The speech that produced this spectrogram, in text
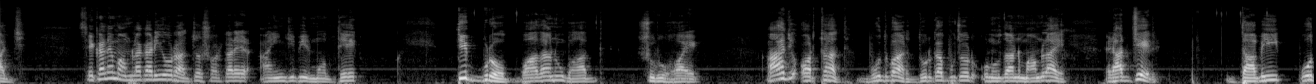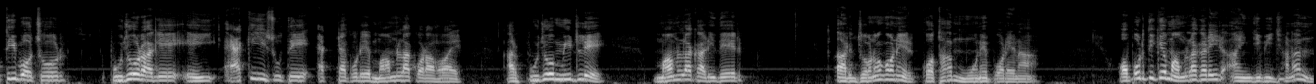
আজ। সেখানে মামলাকারী ও রাজ্য সরকারের আইনজীবীর মধ্যে তীব্র বাদানুবাদ শুরু হয়। আজ অর্থাৎ বুধবার দুর্গাপুজোর অনুদান মামলায় রাজ্যের দাবি প্রতি বছর পুজোর আগে এই একই ইস্যুতে একটা করে মামলা করা হয়। আর পুজো মিটলে মামলাকারীদের আর জনগণের কথা মনে পড়ে না। অপরদিকে মামলাকারীর আইনজীবী জানান,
